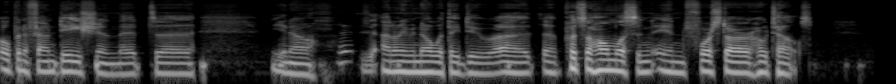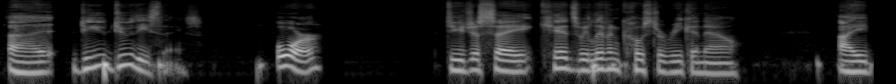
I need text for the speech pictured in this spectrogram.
open a foundation that uh, you know i don't even know what they do uh, uh, puts the homeless in, in four star hotels? Uh, do you do these things? Or do you just say kids we live in costa rica now. I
